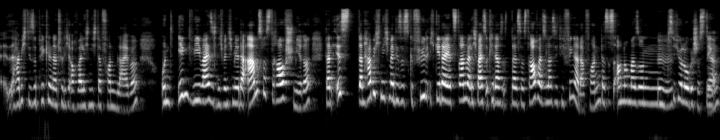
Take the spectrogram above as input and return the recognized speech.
äh, habe ich diese Pickel natürlich auch, weil ich nicht davon bleibe. Und irgendwie weiß ich nicht, wenn ich mir da abends was drauf schmiere, dann ist, dann habe ich nicht mehr dieses Gefühl, ich gehe da jetzt dran, weil ich weiß, okay, da ist, da ist was drauf, also lasse ich die Finger davon. Das ist auch nochmal so ein Mhm. psychologisches Ding. Ja.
